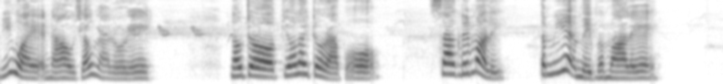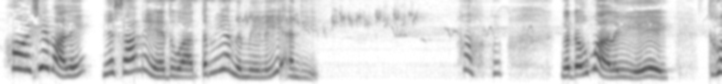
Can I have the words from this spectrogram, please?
မိဝါရဲ့အနားကိုရောက်လာတော့တယ်။နောက်တော့ပြောလိုက်တော့တာပေါ့။စာကလေးမလေးတမီးရဲ့အမေဗမာလဲ။ ဟောရှိမလေးမျက်စားနေတဲ့သူကတမီးရဲ့မမေလေးအန်ဒီ။ဟာငါတုံးမလေးရေ။ तू က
